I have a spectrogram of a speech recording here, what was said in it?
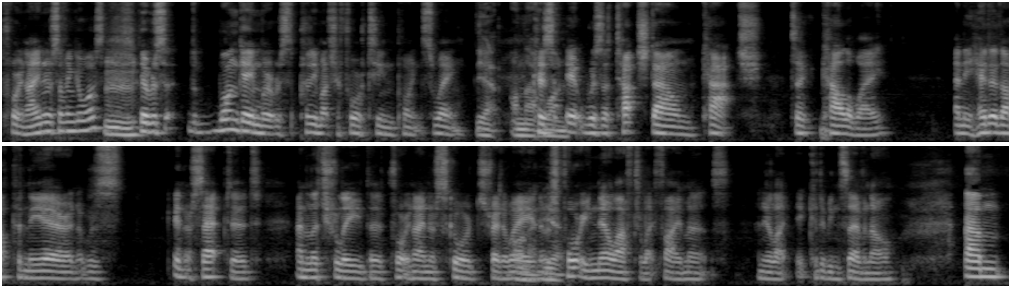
49ers, I think it was. Mm. There was the one game where it was pretty much a 14 point swing Yeah, on that because it was a touchdown catch to Callaway, and he hit it up in the air and it was intercepted, and literally the 49ers scored straight away, it, and it was yeah. 40 0 after like five minutes, and you're like, it could have been 7 0. Um,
